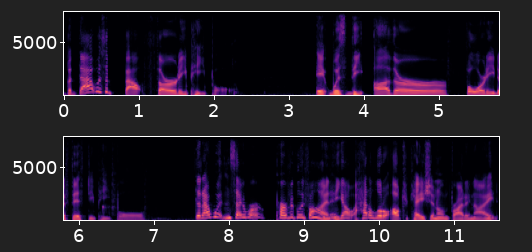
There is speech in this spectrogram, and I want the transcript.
But that was about thirty people. It was the other forty to fifty people that I wouldn't say were perfectly fine. And y'all had a little altercation on Friday night.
